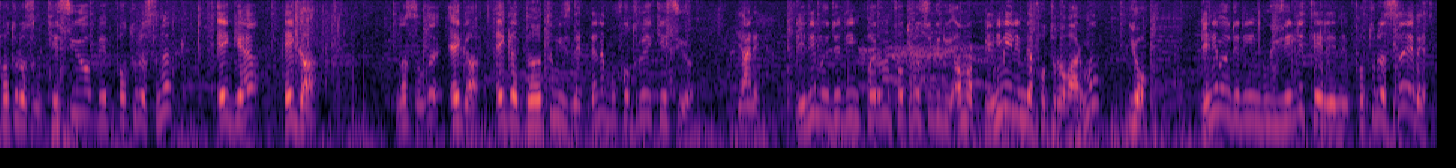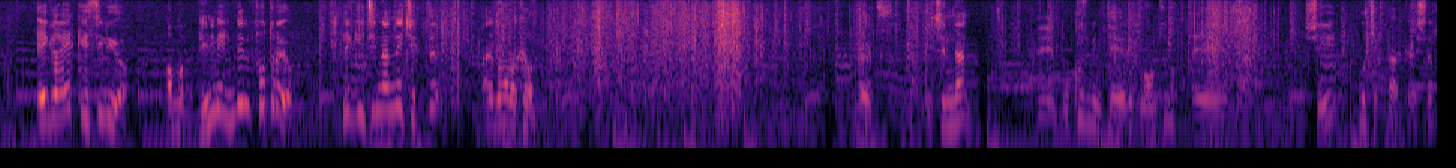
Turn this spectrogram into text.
faturasını kesiyor ve faturasını EGA, EGA nasıldı? EGA, EGA dağıtım hizmetlerine bu faturayı kesiyor. Yani benim ödediğim paranın faturası gidiyor ama benim elimde fatura var mı? Yok. Benim ödediğim bu 150 TL'nin faturası evet EGA'ya kesiliyor. Ama benim elimde bir fatura yok. Peki içinden ne çıktı? Hadi buna bakalım. Evet. içinden e, 9000 TL'lik montun e, şeyi bu çıktı arkadaşlar.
